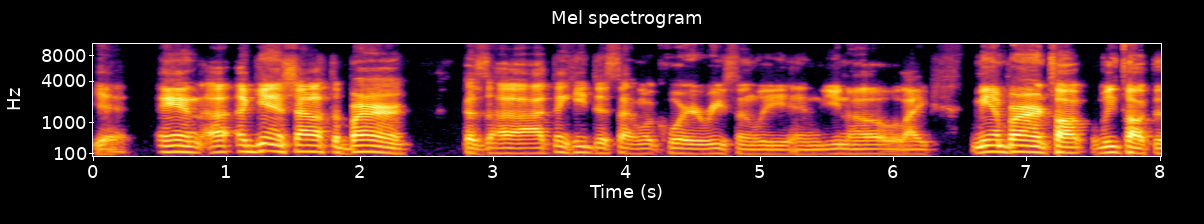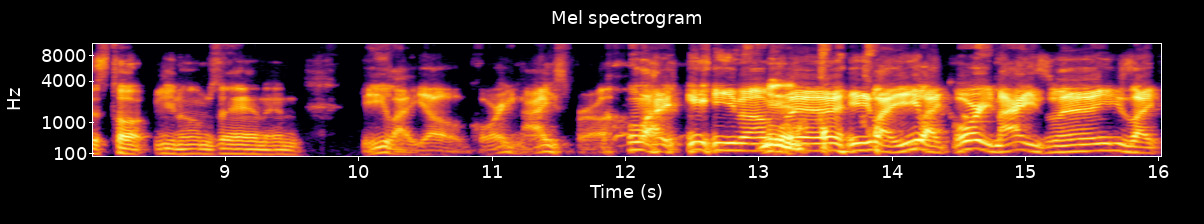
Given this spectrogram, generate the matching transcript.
Yeah, and uh, again, shout out to Burn because uh, I think he did something with Corey recently, and you know, like me and Burn talk, we talk this talk, you know what I'm saying, and he like, yo, Corey, nice, bro. like, you know what I'm yeah. saying? He like, he like Corey, nice, man. He's like,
